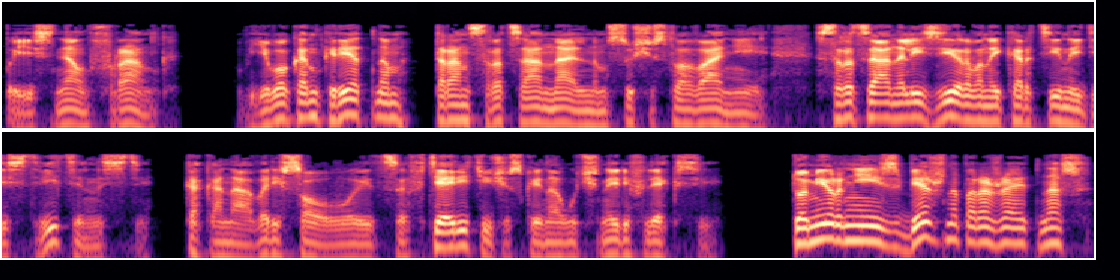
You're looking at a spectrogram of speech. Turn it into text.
пояснял Франк, в его конкретном трансрациональном существовании с рационализированной картиной действительности, как она вырисовывается в теоретической научной рефлексии, то мир неизбежно поражает нас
